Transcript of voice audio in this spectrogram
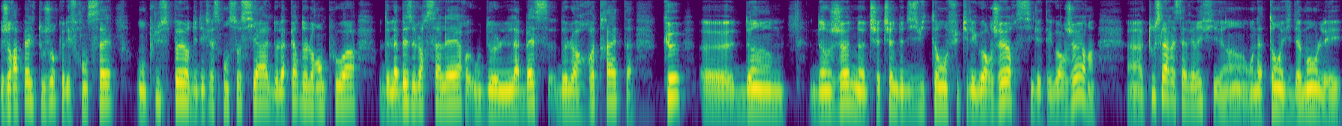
Je rappelle toujours que les Français ont plus peur du déclassement social, de la perte de leur emploi, de la baisse de leur salaire ou de la baisse de leur retraite que euh, d'un jeune tchétchène de 18 ans, fut-il égorgeur, s'il est égorgeur. Euh, tout cela reste à vérifier. Hein. On attend évidemment les,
